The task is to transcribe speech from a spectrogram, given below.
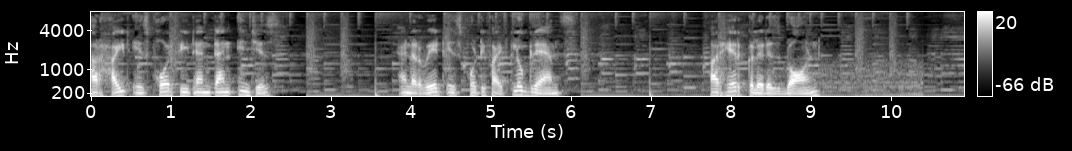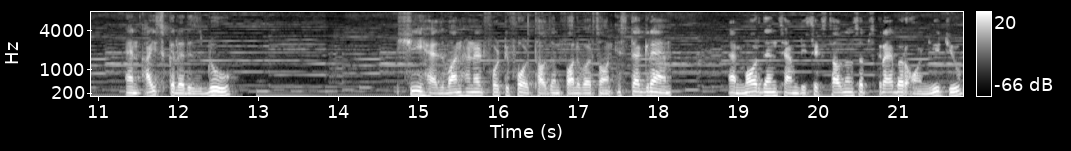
Her height is 4 feet and 10 inches and her weight is 45 kilograms. Her hair color is blonde and eyes color is blue. She has 144,000 followers on Instagram and more than 76,000 subscribers on YouTube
